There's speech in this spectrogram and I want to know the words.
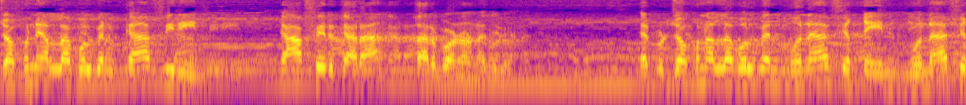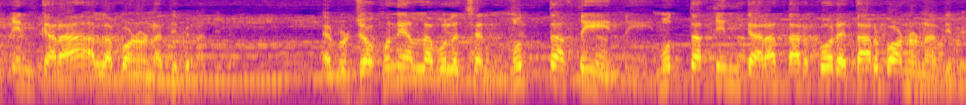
যখনই আল্লাহ বলবেন কাফিরিন, কাফের কারা? তার বর্ণনা দিবেন। এরপর যখন আল্লাহ বলবেন মুনাফিকিন মুনাফিকিন কারা? আল্লাহ বর্ণনা দিবেন। এরপর যখনই আল্লাহ বলেছেন মুত্তাকিন মুত্তাকিন কারা? তারপরে তার বর্ণনা দিবে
